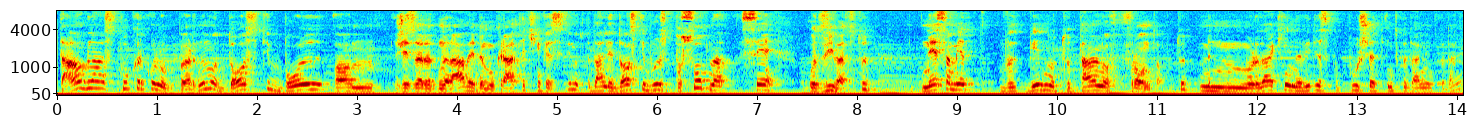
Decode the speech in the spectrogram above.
ta oblast, kakorkoli obrnemo, dosti bolj, um, že zaradi narave demokratičnega sistema, tako dalje, dosti bolj sposobna se odzivati. Tudi ne samo je vedno totalno fronto, tudi morda ki na vides popuščati in tako dalje. In tako dalje.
